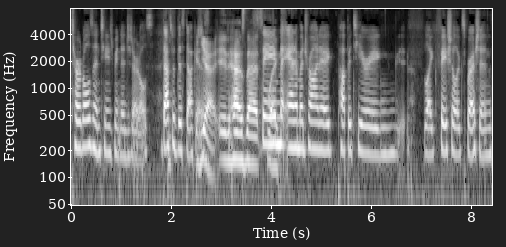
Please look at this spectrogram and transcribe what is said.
Turtles and Teenage Mutant Ninja Turtles." That's what this duck is. yeah, it has that Same like, animatronic puppeteering, like facial expressions.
